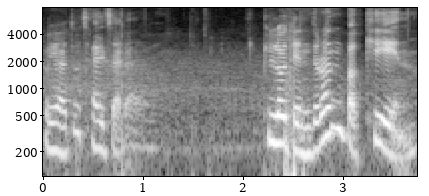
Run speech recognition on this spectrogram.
호야도 잘 자라요. 필로덴드론 버킨.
